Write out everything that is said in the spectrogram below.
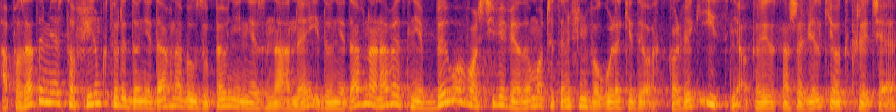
A poza tym jest to film, który do niedawna był zupełnie nieznany i do niedawna nawet nie było właściwie wiadomo, czy ten film w ogóle kiedykolwiek istniał. To jest nasze wielkie odkrycie.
